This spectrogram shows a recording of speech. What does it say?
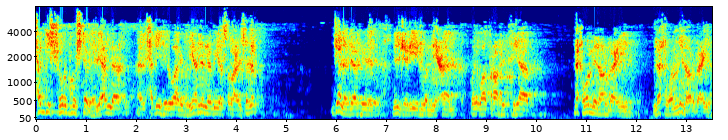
حد الشرب مشتبه لأن الحديث الوارد في أن النبي صلى الله عليه وسلم جلد في للجريد والنعال وأطراف الثياب نحو من أربعين نحو من أربعين.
